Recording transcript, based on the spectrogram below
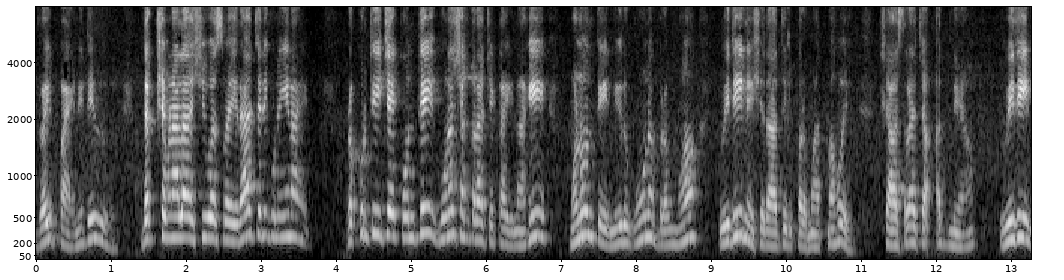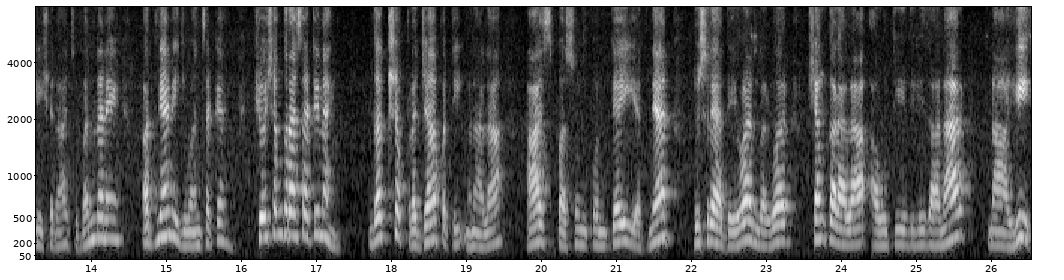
द्वैपायनी देवी होय. दक्ष म्हणाला शिव स्वैराचरी गुणहीन आहे. प्रकृतीचे कोणतेही गुणशंकराचे काही नाही म्हणून ते निर्गुण ब्रह्म विधी निषेधातील परमात्मा होय. शास्त्राच्या आज्ञा विधी निषेधाची बंधने अज्ञानी जीवांसाठी आहे. शिवशंकरासाठी नाही. दक्ष प्रजापती म्हणाला आजपासून कोणत्याही यज्ञात दुसऱ्या देवांबरोबर शंकराला आहुती दिली जाणार नाही.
